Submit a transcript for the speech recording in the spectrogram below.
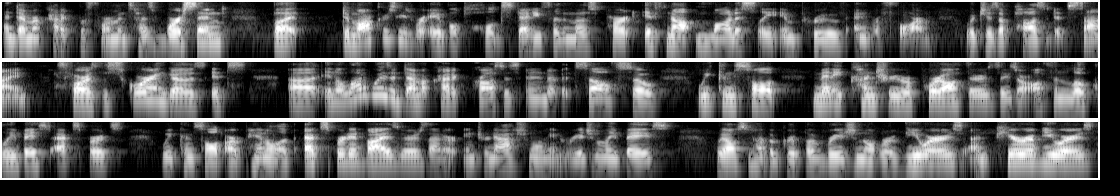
and democratic performance has worsened. But democracies were able to hold steady for the most part, if not modestly improve and reform, which is a positive sign. As far as the scoring goes, it's uh, in a lot of ways a democratic process in and of itself. So we consult many country report authors, these are often locally based experts. We consult our panel of expert advisors that are internationally and regionally based. We also have a group of regional reviewers and peer reviewers,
